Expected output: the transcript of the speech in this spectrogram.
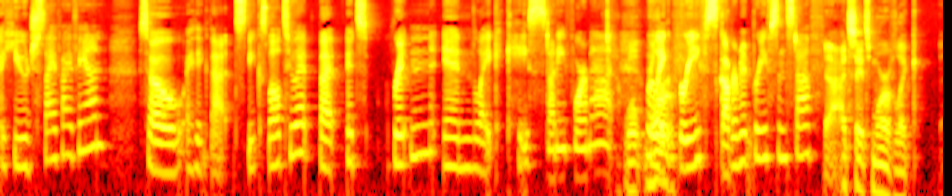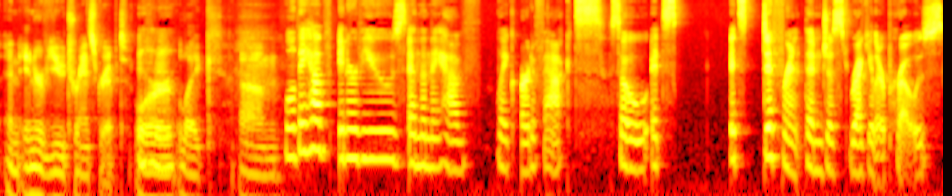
a huge sci fi fan. So I think that speaks well to it. But it's written in like case study format Well, or like briefs, government briefs and stuff. Yeah, I'd say it's more of like an interview transcript or Mm-hmm. like, um, Well, they have interviews and then they have like artifacts. So it's it's different than just regular prose,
